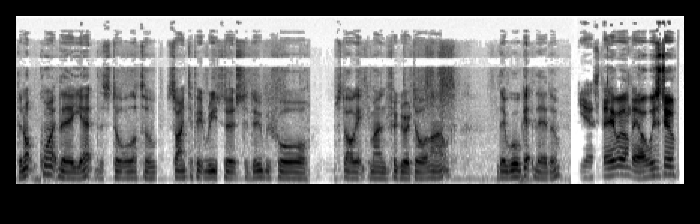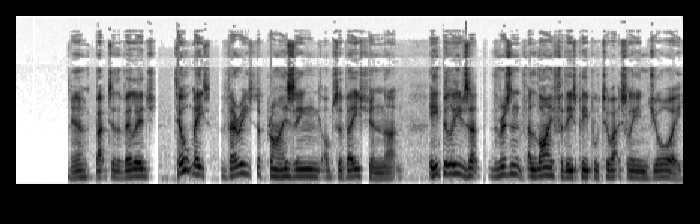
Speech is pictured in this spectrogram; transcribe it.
They're not quite there yet. There's still a lot of scientific research to do before Stargate Command figure it all out. They will get there though. Yes, they will. They always do. Yeah, back to the village. Teal'c makes very surprising observation that he believes that there isn't a life for these people to actually enjoy.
